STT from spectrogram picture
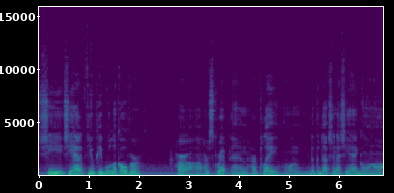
she she had a few people look over her uh, her script and her play on the production that she had going on,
